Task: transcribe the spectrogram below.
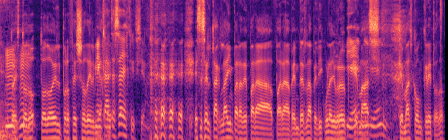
Entonces, todo, todo el proceso del Me viaje... encanta esa descripción. Ese es el tagline para, de- para, para vender la película, yo creo bien, que, más, que más concreto, ¿no?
